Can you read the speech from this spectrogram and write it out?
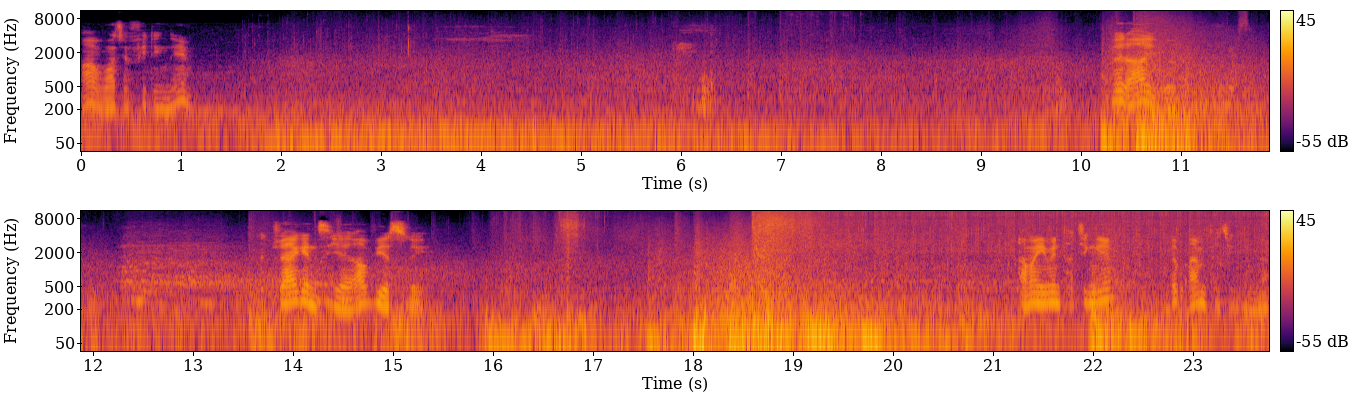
Wow, what a fitting name. Where are you? The dragon's here, obviously. Am I even touching him? Yep, I'm touching him now.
